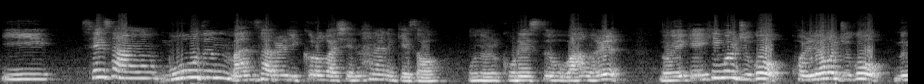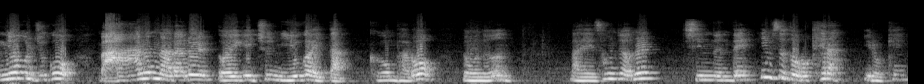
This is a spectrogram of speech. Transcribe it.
이 세상 모든 만사를 이끌어 가신 하나님께서 오늘 고레스 왕을 너에게 힘을 주고 권력을 주고 능력을 주고 많은 나라를 너에게 준 이유가 있다. 그건 바로 너는 나의 성전을 짓는데 힘쓰도록 해라. 이렇게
